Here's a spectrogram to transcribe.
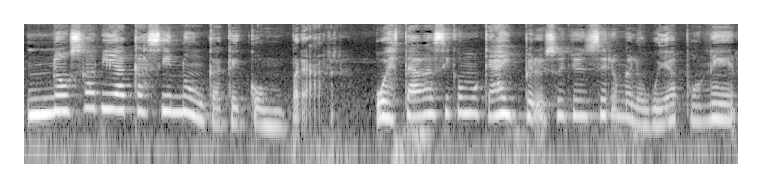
no sabía casi nunca qué comprar. O estaba así como que, ay, pero eso yo en serio me lo voy a poner.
